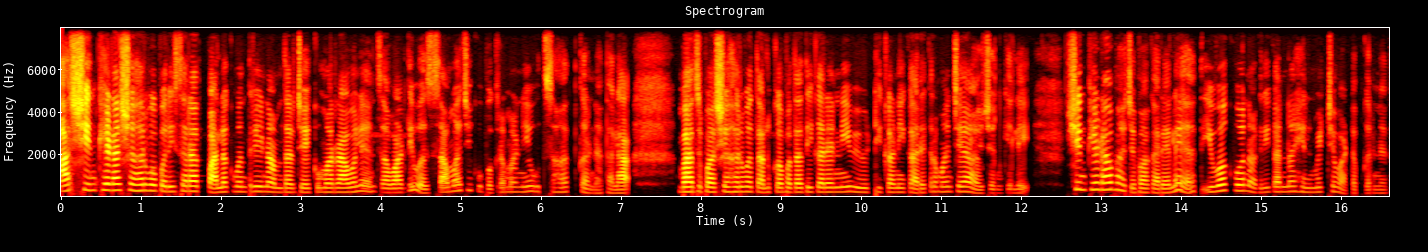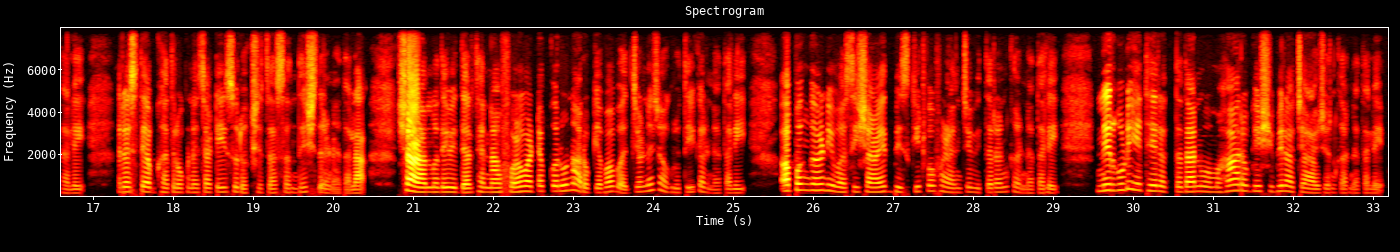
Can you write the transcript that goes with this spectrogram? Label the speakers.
Speaker 1: आज शिंदखेडा शहर व परिसरात पालकमंत्री नामदार जयकुमार रावल यांचा वाढदिवस सामाजिक उपक्रमांनी उत्साहात करण्यात आला. भाजपा शहर व तालुका पदाधिकाऱ्यांनी विविध ठिकाणी कार्यक्रमांचे आयोजन केले. शिंदखेडा भाजपा कार्यालयात युवक व नागरिकांना हेल्मेटचे वाटप करण्यात आले. रस्ते अपघात रोखण्यासाठी सुरक्षेचा संदेश देण्यात आला. शाळांमध्ये विद्यार्थ्यांना फळ वाटप करून आरोग्याबाबत जनजागृती करण्यात आली. अपंग निवासी शाळेत बिस्किट व फळांचे वितरण करण्यात आले. निरगुडी येथे रक्तदान व महाआरोग्य शिबिराचे आयोजन करण्यात आले.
